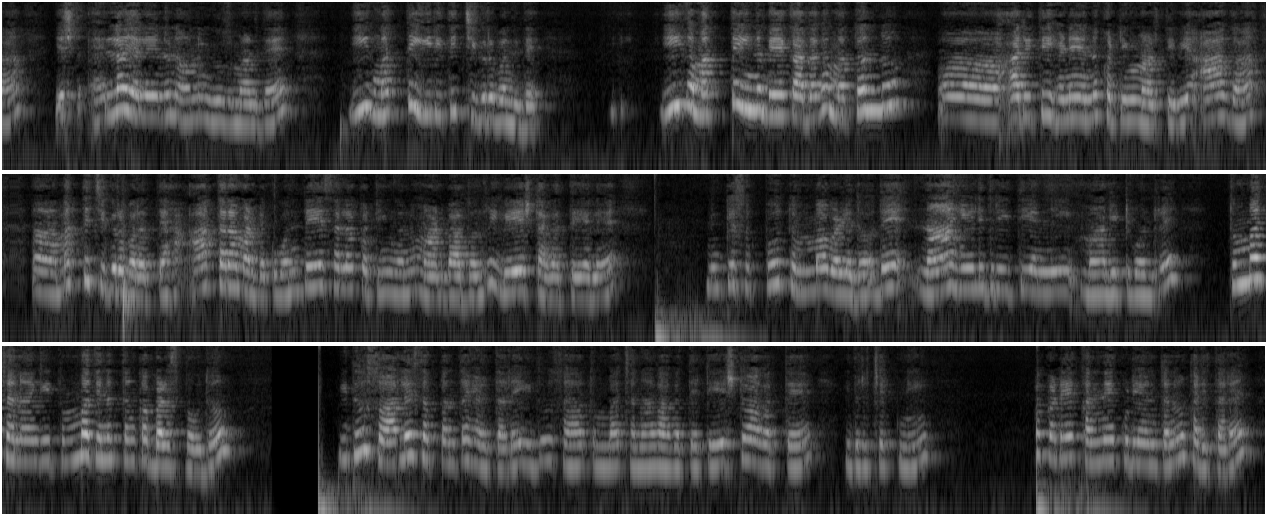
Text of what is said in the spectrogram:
ಎಷ್ಟು ಎಲ್ಲ ಎಲೆಯನ್ನು ನಾನು ಯೂಸ್ ಮಾಡಿದೆ. ಈಗ ಮತ್ತೆ ಈ ರೀತಿ ಚಿಗುರು ಬಂದಿದೆ. ಈಗ ಮತ್ತೆ ಇನ್ನು ಬೇಕಾದಾಗ ಮತ್ತೊಂದು, ಆ ರೀತಿ ಹೆಣೆಯನ್ನು ಕಟಿಂಗ್ ಮಾಡ್ತೀವಿ. ಆಗ ಮತ್ತೆ ಚಿಗುರು ಬರುತ್ತೆ. ಆ ತರ ಮಾಡ್ಬೇಕು. ಒಂದೇ ಸಲ ಕಟಿಂಗ್ ಅನ್ನು ಮಾಡಬಾರ್ದು ಅಂದ್ರೆ ವೇಸ್ಟ್ ಆಗತ್ತೆ ಎಲೆ. ನುಗ್ಗೆ ಸೊಪ್ಪು ತುಂಬಾ ಒಳ್ಳೇದು. ಅದೇ ನಾ ಹೇಳಿದ ರೀತಿಯಲ್ಲಿ ಮಾಡಿಟ್ಕೊಂಡ್ರೆ ತುಂಬಾ ಚೆನ್ನಾಗಿ ತುಂಬಾ ದಿನದ ತನಕ ಬಳಸಬಹುದು ಇದು ಸಾರ್ಲೆ ಸೊಪ್ಪು ಅಂತ ಹೇಳ್ತಾರೆ. ಇದು ಸಹ ತುಂಬಾ ಚೆನ್ನಾಗಾಗತ್ತೆ ಟೇಸ್ಟು ಆಗತ್ತೆ ಇದ್ರ ಚಟ್ನಿ. ಕಡೆ ಕನ್ನೆ ಕುಡಿ ಅಂತಾನೂ ಕರೀತಾರೆ.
